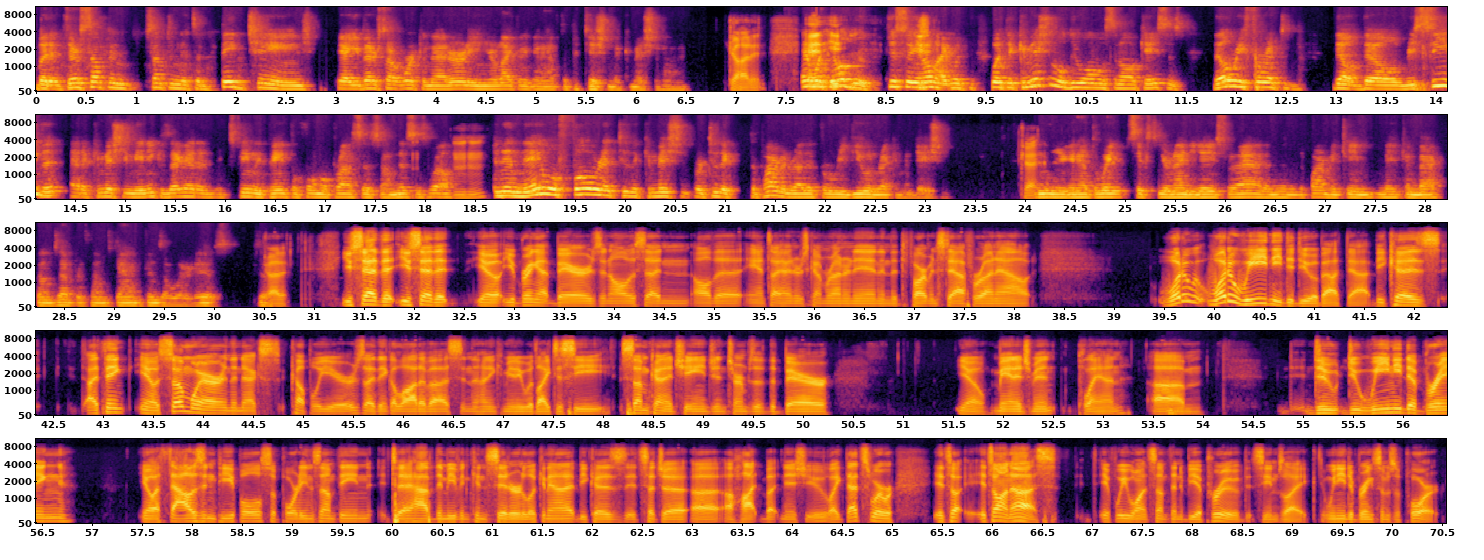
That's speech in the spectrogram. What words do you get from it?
But if there's something something that's a big change, yeah, you better start working that early, and you're likely going to have to petition the commission on it. Got it. And, and what they'll do, just so you know, like what, what the commission will do almost in all cases, they'll refer it to they'll they'll receive it at a commission meeting because I got an extremely painful formal process on this as well. Mm-hmm. And then they will forward it to the commission or to the department rather for review and recommendation. Okay. And then you're gonna have to wait 60 or 90 days for that. And then the department can may come back thumbs up or thumbs down, depends on what it is. So. Got it. You said that you said that you know, you bring up bears and all of a sudden all the anti-hunters come running in and the department staff run out. What do we, what do we need to do about that? Because I think, you know, somewhere in the next couple years, I think a lot of us in the hunting community would like to see some kind of change in terms of the bear, you know, management plan. Mm-hmm. Um, do do we need to bring you know a thousand people supporting something to have them even consider looking at it because it's such a a, a hot button issue. Like that's where it's it's on us if we want something to be approved it seems like. We need to bring some support.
